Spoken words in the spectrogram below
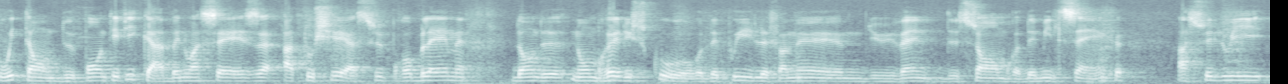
huit ans de pontificat, Benoît XVI a touché à ce problème dans de nombreux discours, depuis le fameux du 20 décembre 2005 à celui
